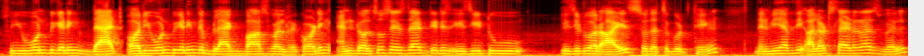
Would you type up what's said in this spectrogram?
So you won't be getting that or you won't be getting the black bars while recording. And it also says that it is easy to easy to our eyes so that's a good thing. Then we have the alert slider as well.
